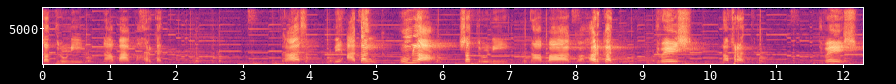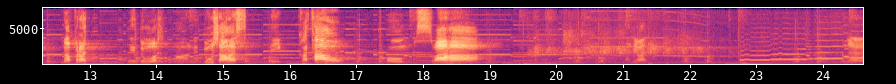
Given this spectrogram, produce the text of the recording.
શત્રુની નાપાક હરકત. ત્રાસ ને આતંક, હુમલા, શત્રુની નાપાક હરકત. દ્વેષ, નફરત. દ્વેષ, નફરત ને દુ ને દુસાહસની કથાઓ. ઓમ સ્વાહા. ધન્યવાદ. અને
